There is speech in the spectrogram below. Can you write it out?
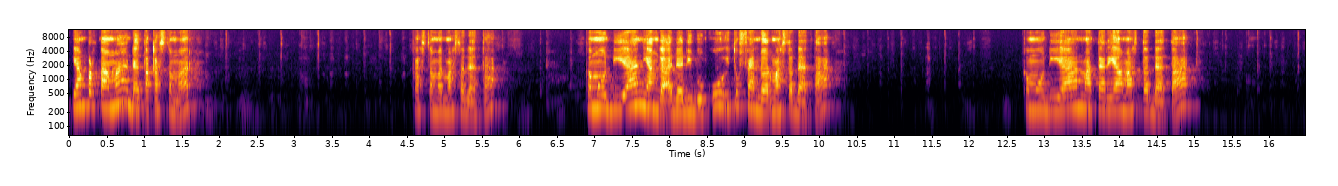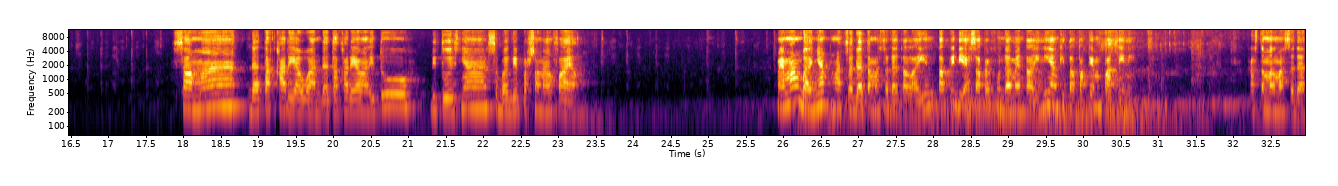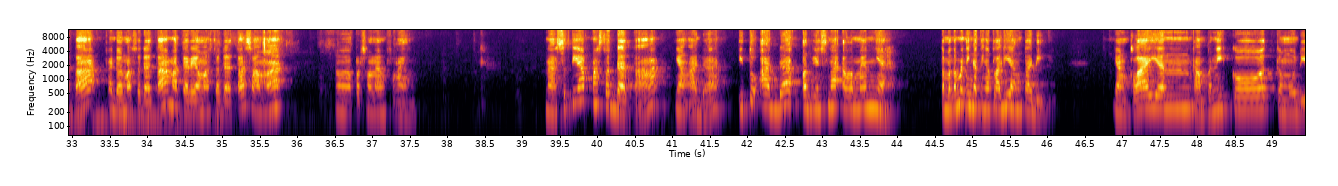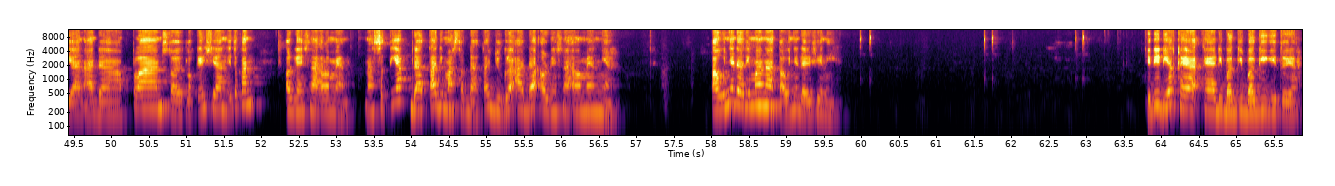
Yang pertama data customer. Customer master data. Kemudian yang nggak ada di buku itu vendor master data. Kemudian material master data. Sama data karyawan. Data karyawan itu ditulisnya sebagai personal file. Memang banyak master data-master data lain, tapi di SAP fundamental ini yang kita pakai empat ini. Customer master data, vendor master data, material master data, sama eh, personal file. Nah, setiap master data yang ada, itu ada organizational elemennya. Teman-teman ingat-ingat lagi yang tadi. Yang client, company code, kemudian ada plan, storage location, itu kan organizational element. Nah, setiap data di master data juga ada organizational elemennya. Taunya dari mana? Taunya dari sini. Jadi dia kayak kayak dibagi-bagi gitu ya.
